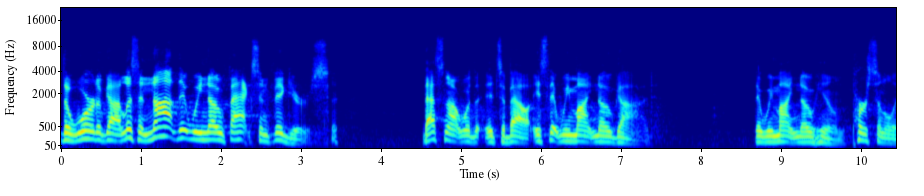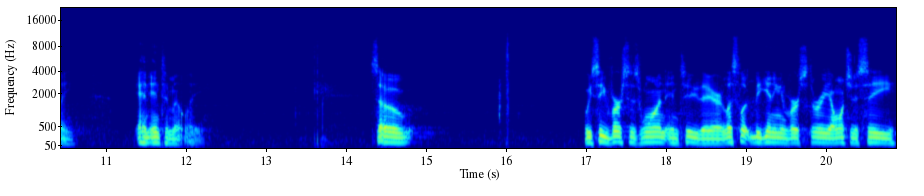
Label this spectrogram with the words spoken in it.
the Word of God. Listen, not that we know facts and figures. That's not what it's about. It's that we might know God, that we might know Him personally and intimately. So, we see verses 1 and 2 there. Let's look beginning in verse 3. I want you to see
